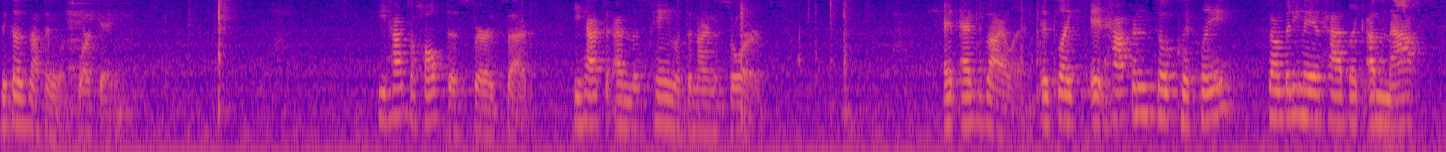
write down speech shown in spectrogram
because nothing was working. He had to halt this. Spirit said he had to end this pain with the Nine of Swords and exile it. It's like it happened so quickly somebody may have had like a mass,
